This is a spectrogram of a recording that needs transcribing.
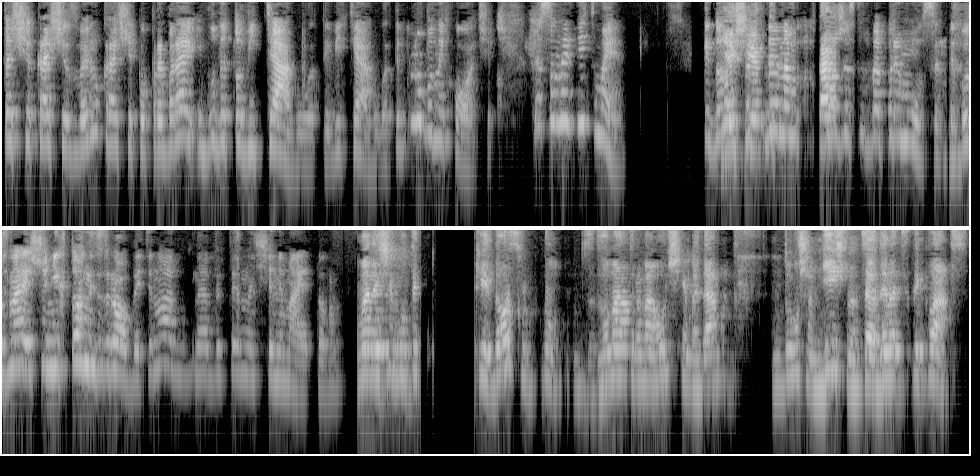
та ще краще зварю, краще поприбираю і буде то відтягувати, відтягувати. Ну бо не хоче. Те саме з дітьми. І доросла ще- людина так. може себе примусити, бо знає, що ніхто не зробить. Ну а дитина ще не має того. У мене ще був такий досвід ну, з двома-трьома учнями, да? ну, тому що дійсно це 11 клас.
